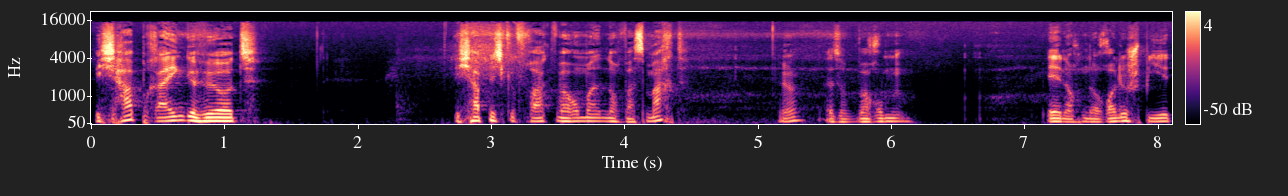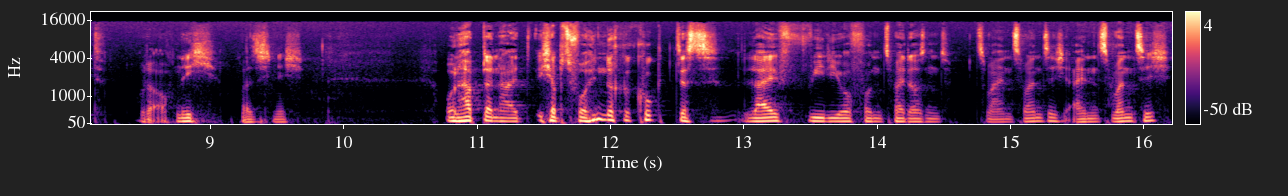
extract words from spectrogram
Ich habe reingehört. Ich habe mich gefragt, warum man noch was macht. Ja? Also warum er noch eine Rolle spielt oder auch nicht, weiß ich nicht. Und habe dann halt, ich habe es vorhin noch geguckt, das Live-Video von 2022, 2021,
